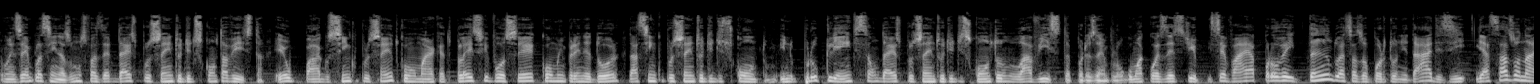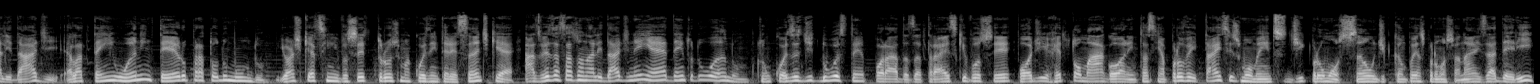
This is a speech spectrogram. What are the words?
Um exemplo assim, nós vamos fazer 10% de desconto à vista. Eu pago 5% como marketplace e você, como empreendedor, dá 5% de desconto. E pro cliente são 10% de desconto à vista, por exemplo, alguma coisa desse tipo. E você vai aproveitando essas oportunidades e, e a sazonalidade, ela tem o ano inteiro para todo mundo. E eu acho que assim, você trouxe uma coisa interessante que é, às vezes a sazonalidade nem é dentro do ano, são coisas de duas temporadas atrás que você pode retomar agora. Então assim, aproveitar esses momentos de promoção, de campanhas promocionais, aderir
